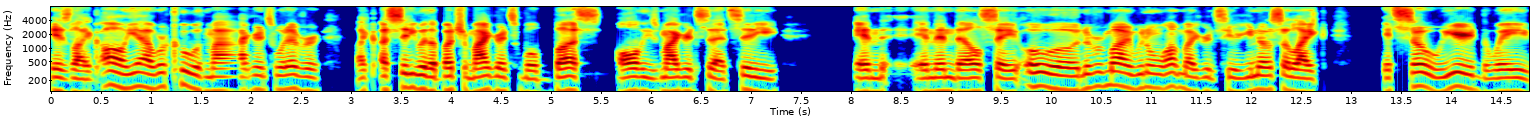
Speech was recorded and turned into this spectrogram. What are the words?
is like oh yeah we're cool with migrants whatever like a city with a bunch of migrants will bus all these migrants to that city and and then they'll say oh uh, never mind we don't want migrants here you know so like it's so weird the way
